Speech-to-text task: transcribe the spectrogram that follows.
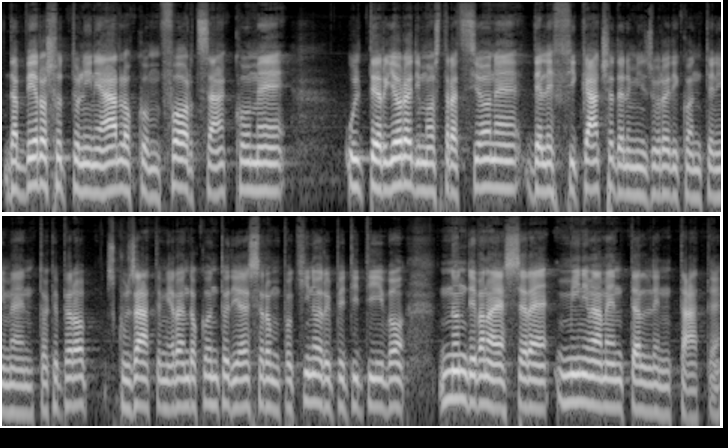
davvero sottolinearlo con forza come ulteriore dimostrazione dell'efficacia delle misure di contenimento, che però, scusate, mi rendo conto di essere un pochino ripetitivo, non devono essere minimamente allentate.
